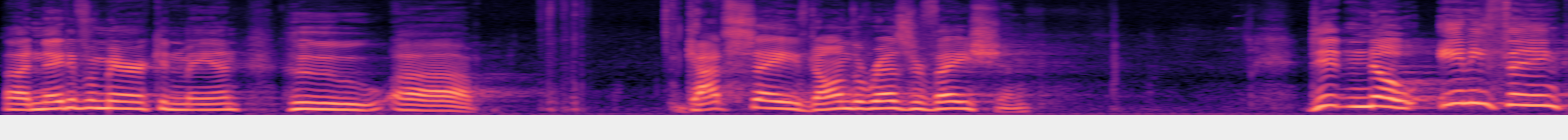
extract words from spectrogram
a Native American man, who uh, got saved on the reservation, didn't know anything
